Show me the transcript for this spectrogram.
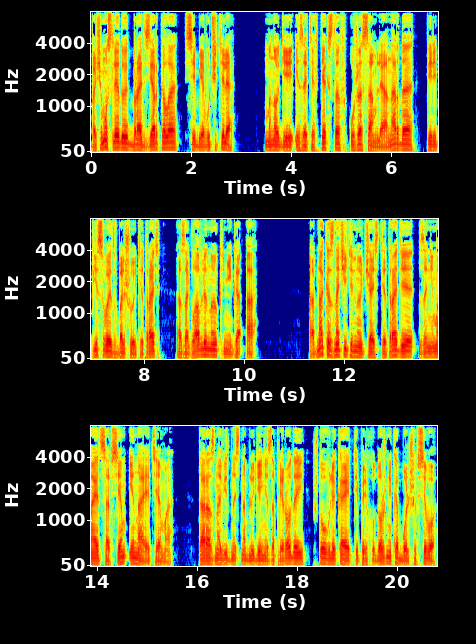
Почему следует брать зеркало себе в учителя? Многие из этих текстов уже сам Леонардо переписывает в большую тетрадь, озаглавленную «Книга А». Однако значительную часть тетради занимает совсем иная тема, та разновидность наблюдения за природой, что увлекает теперь художника больше всего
